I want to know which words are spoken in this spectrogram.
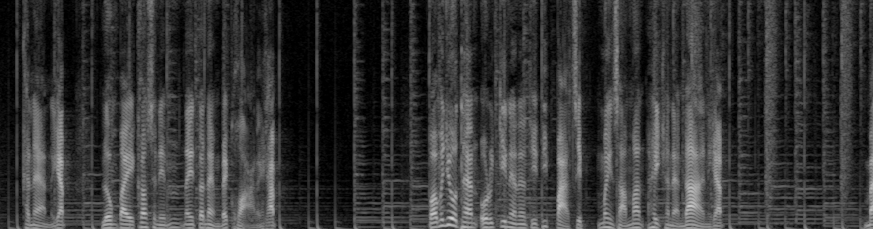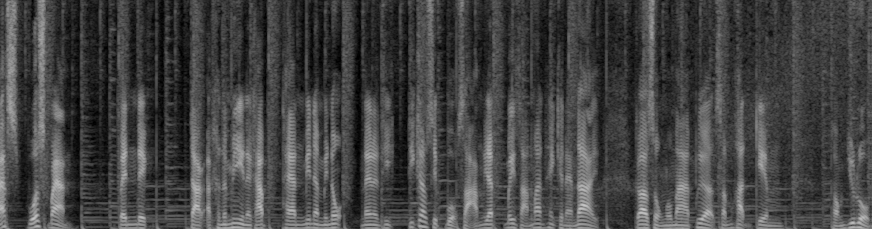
6 คะแนนนะครับ ลงไปเข้าสนิมในตำแหน่งแบ็คขวานะครับปาเมโยแทนโอริกิในนาทีที่ 80 ไม่สามารถให้คะแนนได้นะครับแม็กซ์วอสแมนเป็นเด็กจากอะคาเดมีนะครับ แทนมินามิโนในนาทีที่ 90 บวก3ครับไม่สามารถให้คะแนนได้ ก็ส่งลงมาเพื่อสัมผัสเกมของยุโรป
